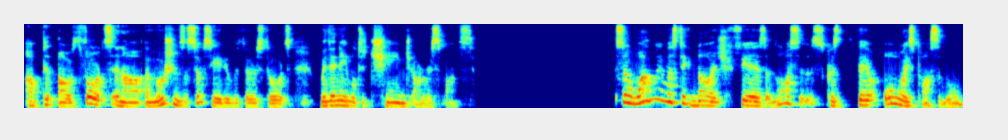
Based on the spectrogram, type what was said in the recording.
our, our thoughts and our emotions associated with those thoughts, we're then able to change our response. So while we must acknowledge fears and losses, because they're always possible,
